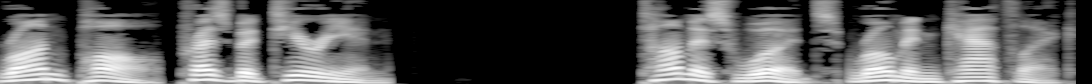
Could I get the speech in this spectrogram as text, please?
Ron Paul, Presbyterian. Thomas Woods, Roman Catholic.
